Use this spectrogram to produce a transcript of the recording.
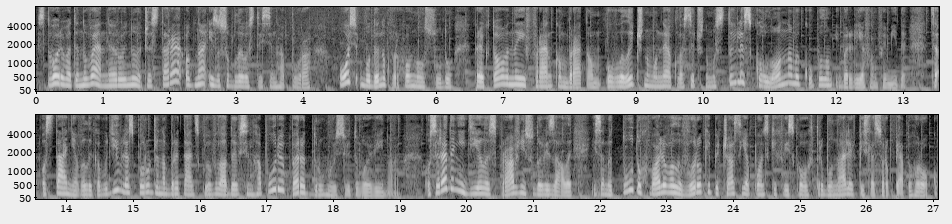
Створювати нове, не руйнуючи старе, одна із особливостей Сінгапура. Ось будинок Верховного суду, проєктований Френком Бретом у величному неокласичному стилі з колоннами, куполом і барельєфом Феміди. Це остання велика будівля, споруджена британською владою в Сінгапурі перед Другою світовою війною. Усередині діяли справжні судові зали, і саме тут ухвалювали вироки під час японських військових трибуналів після 45-го року.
